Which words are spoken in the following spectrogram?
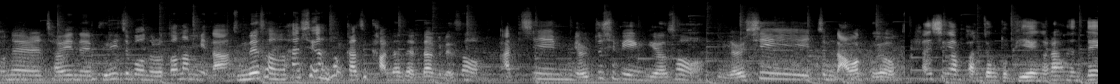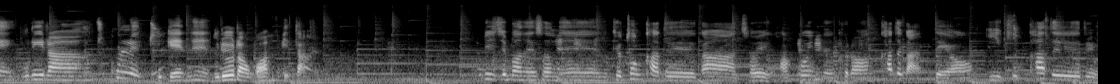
오늘 저희는 브리즈번으로 떠납니다. 국내선은 1시간 전까지 가면 된다 그래서 아침 12시 비행기여서 10시쯤 나왔고요. 1시간 반 정도 비행을 하는데 물이랑 초콜릿 두 개는 무료라고 합니다. 브리즈번에서는 교통카드가 저희가 갖고 있는 그런 카드가 안 돼요. 이두 카드를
